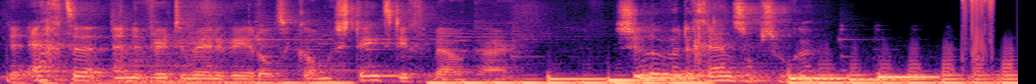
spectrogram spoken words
De echte en de virtuele wereld komen steeds dichter bij elkaar. Zullen we de grens opzoeken?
